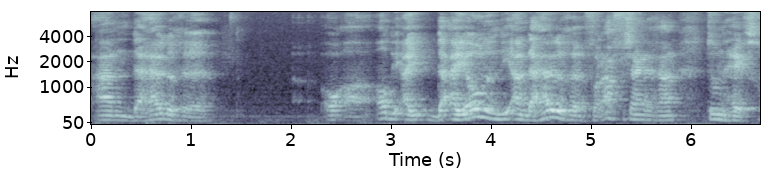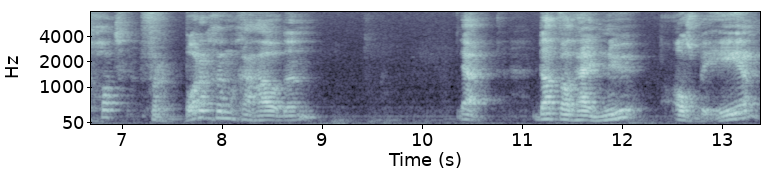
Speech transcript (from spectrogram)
aan de huidige, al die de ionen die aan de huidige vooraf zijn gegaan, toen heeft God verborgen gehouden, ja, dat wat hij nu als beheer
